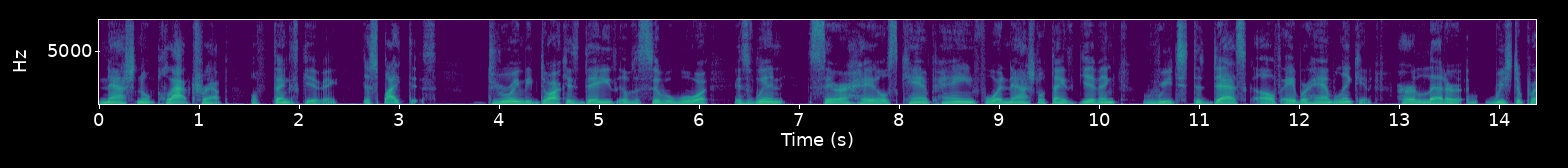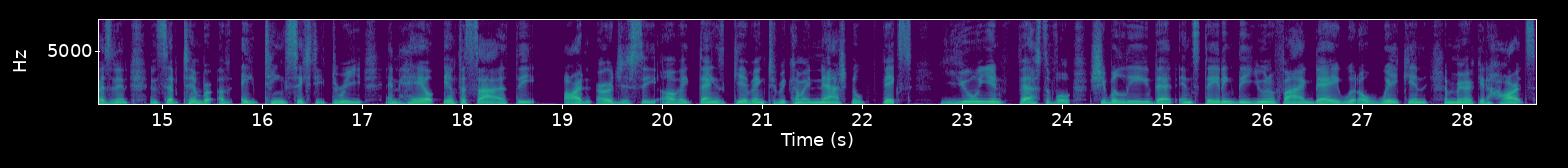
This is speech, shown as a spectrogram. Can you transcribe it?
national claptrap of Thanksgiving. Despite this, during the darkest days of the Civil War is when Sarah Hale's campaign for a national Thanksgiving reached the desk of Abraham Lincoln. Her letter reached the president in September of 1863, and Hale emphasized the ardent urgency of a Thanksgiving to become a national fixed union festival. She believed that instating the unifying day would awaken American hearts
